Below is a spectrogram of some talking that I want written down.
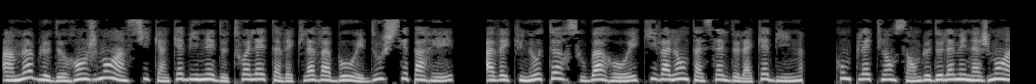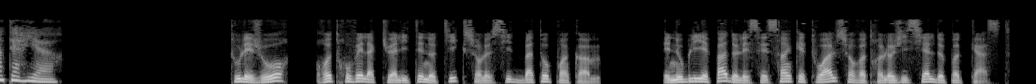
Un meuble de rangement ainsi qu'un cabinet de toilette avec lavabo et douche séparés, avec une hauteur sous barreau équivalente à celle de la cabine, complète l'ensemble de l'aménagement intérieur. Tous les jours, retrouvez l'actualité nautique sur le site bateau.com. Et n'oubliez pas de laisser 5 étoiles sur votre logiciel de podcast.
